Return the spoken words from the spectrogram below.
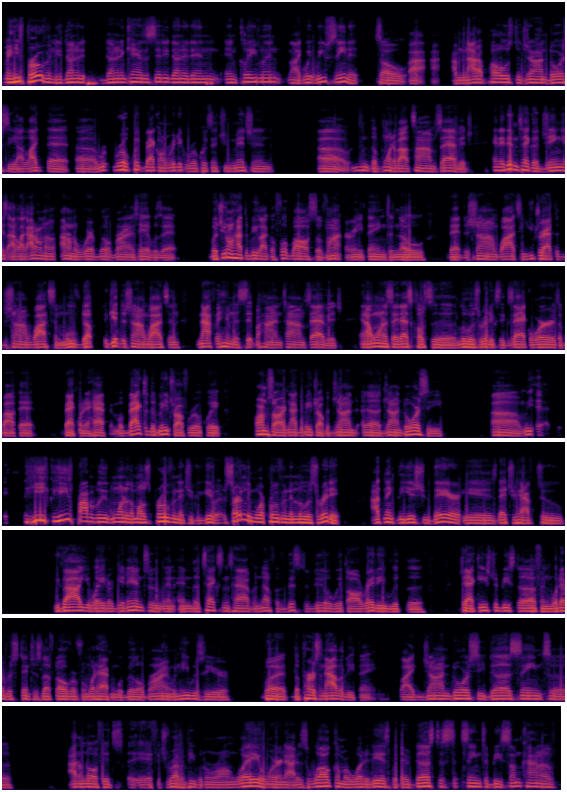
I mean, he's proven he's done it, done it in Kansas City, done it in in Cleveland. Like we we've seen it. So I, I'm not opposed to John Dorsey. I like that. Uh, r- real quick back on Riddick, real quick, since you mentioned uh the point about Tom Savage, and it didn't take a genius. I like I don't know I don't know where Bill O'Brien's head was at, but you don't have to be like a football savant or anything to know that Deshaun Watson, you drafted Deshaun Watson, moved up to get Deshaun Watson, not for him to sit behind Tom Savage. And I want to say that's close to Louis Riddick's exact words about that back when it happened. But back to Dimitroff real quick. Or I'm sorry, not Dimitroff, but John uh, John Dorsey. Um, he he's probably one of the most proven that you could give. Certainly more proven than Louis Riddick. I think the issue there is that you have to evaluate or get into, and, and the Texans have enough of this to deal with already with the Jack Easterby stuff and whatever stench is left over from what happened with Bill O'Brien when he was here. But the personality thing, like John Dorsey does seem to, I don't know if it's if it's rubbing people the wrong way or we're not as welcome or what it is, but there does to seem to be some kind of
